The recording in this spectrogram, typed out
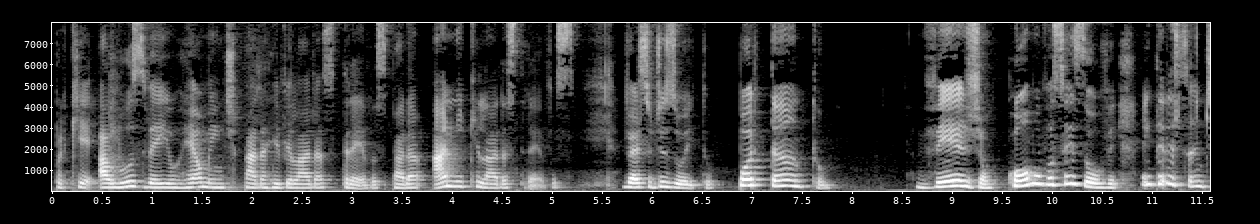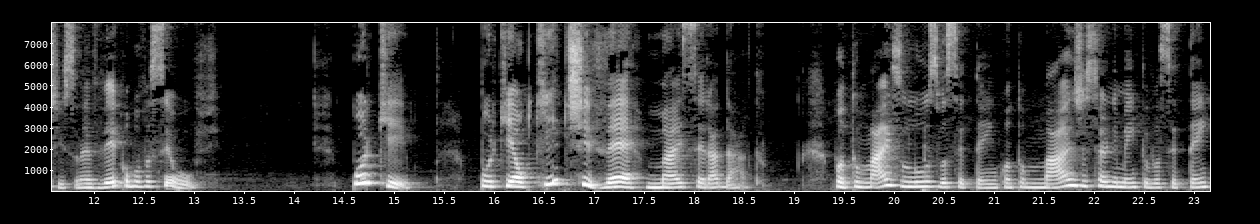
Porque a luz veio realmente para revelar as trevas, para aniquilar as trevas. Verso 18. Portanto, vejam como vocês ouvem. É interessante isso, né? Ver como você ouve. Por quê? porque ao que tiver, mais será dado. Quanto mais luz você tem, quanto mais discernimento você tem,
